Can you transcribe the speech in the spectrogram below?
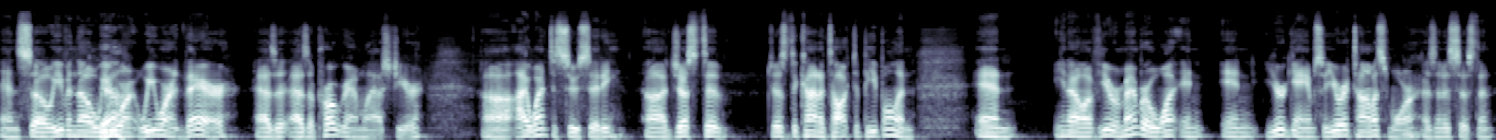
and so even though we Yeah. weren't we weren't there as a as a program last year, uh, I went to Sioux City uh, just to just to kind of talk to people and and you know if you remember one in in your game, so you were at Thomas More as an assistant.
